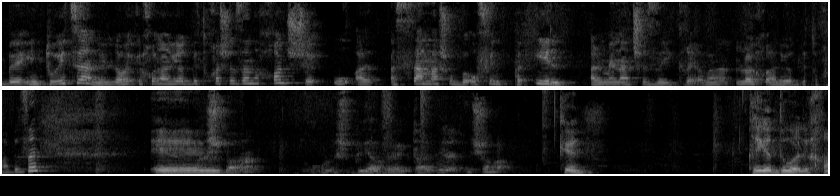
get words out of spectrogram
באינטואיציה, אני לא יכולה להיות בטוחה שזה נכון, שהוא עשה משהו באופן פעיל על מנת שזה יקרה, אבל אני לא יכולה להיות בטוחה בזה. אה, השבעה, הוא השביע והייתה עליית נשמה. כן. כידוע לך,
